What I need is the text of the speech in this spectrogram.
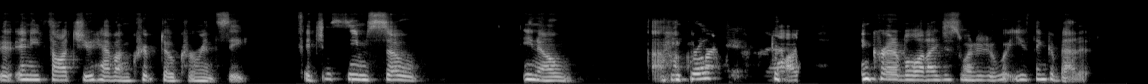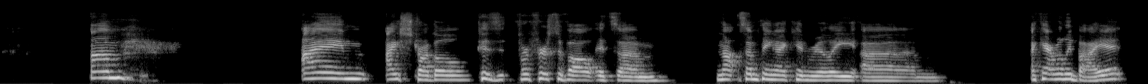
any thoughts you have on cryptocurrency. It just seems so, you know, incredible. And I just wondered what you think about it. Um, I'm I struggle because for first of all, it's um not something I can really um I can't really buy it.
